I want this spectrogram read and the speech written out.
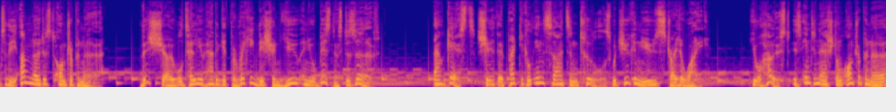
to The Unnoticed Entrepreneur. This show will tell you how to get the recognition you and your business deserve. Our guests share their practical insights and tools which you can use straight away. Your host is international entrepreneur,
